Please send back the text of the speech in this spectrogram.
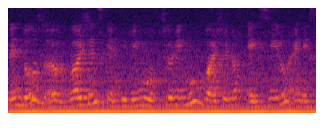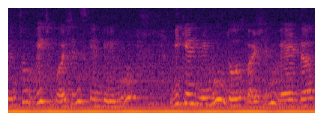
then those uh, versions can be removed. So remove version of x0 and x1 so which versions can be removed? We can remove those versions where the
